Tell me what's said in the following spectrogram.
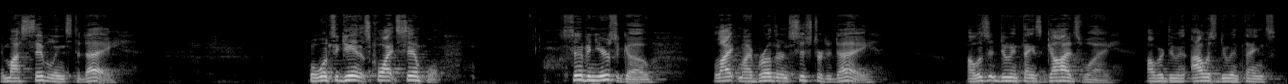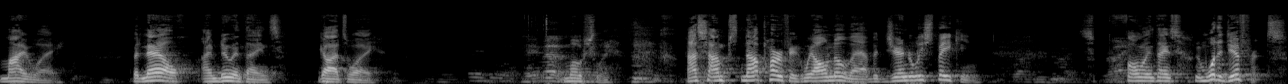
and my siblings today? Well, once again, it's quite simple. Seven years ago, like my brother and sister today, I wasn't doing things God's way. I was doing, I was doing things my way. But now I'm doing things God's way. Amen. Mostly. I'm not perfect. We all know that. But generally speaking, following things. And what a difference.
